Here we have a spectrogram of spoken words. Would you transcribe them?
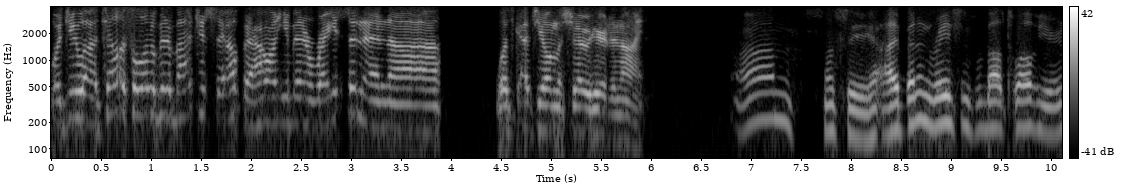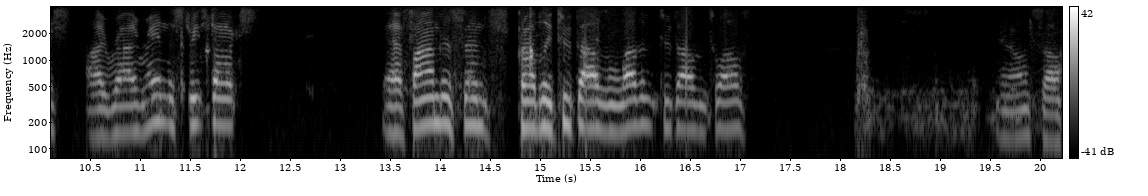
would you uh, tell us a little bit about yourself and how long you've been in racing and uh, what's got you on the show here tonight? Um, let's see. I've been in racing for about 12 years. I, I ran the street stocks at Fonda since probably 2011, 2012. You know, so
